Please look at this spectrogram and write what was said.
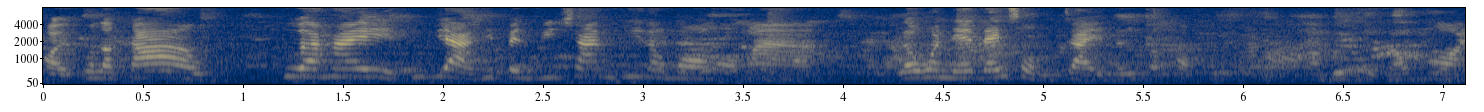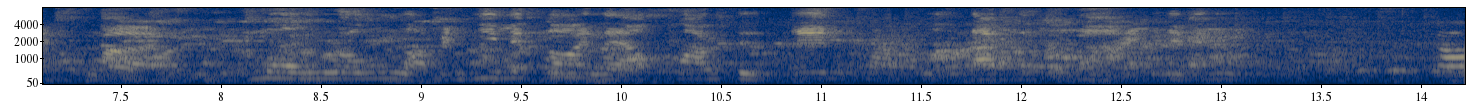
ถอยคนละก้าว พื่อให้ทุกอย่างที่เป็นวิชั่นที่เรามองออกมา แล้ววันนี้ได้สมใจเลยก็ขอบคุณค่ะความรู้สึกน้องพลอยของเรามงลงหัวเป็นที่เรียบร้อยแล้ว ความตื่นเต้นความกดดันมันหายไปเลยไหมลูกก็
